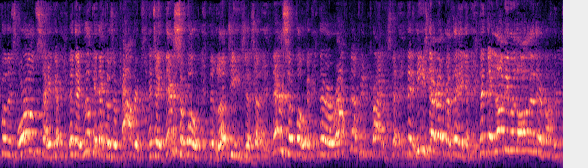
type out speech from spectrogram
for this world's sake. And they look at Echoes of Calvary and say, there's some folk that love Jesus. There's some folk that are wrapped up in Christ, that He's their everything, that they love Him with all of their might.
